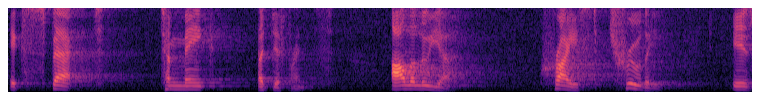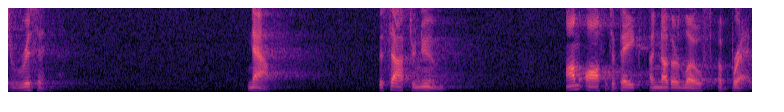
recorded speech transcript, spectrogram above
Expect to make a difference. Alleluia. Christ truly is risen. Now, this afternoon, I'm off to bake another loaf of bread.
